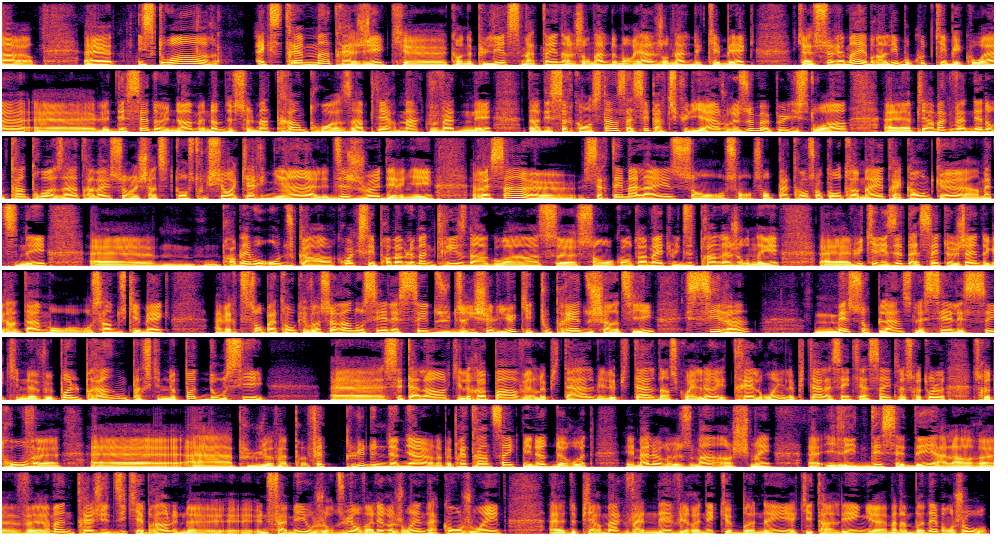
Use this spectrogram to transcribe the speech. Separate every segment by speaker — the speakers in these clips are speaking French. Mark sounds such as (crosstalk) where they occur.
Speaker 1: heures. Euh, histoire extrêmement tragique euh, qu'on a pu lire ce matin dans le journal de Montréal, le journal de Québec, qui a assurément ébranlé beaucoup de Québécois. Euh, le décès d'un homme, un homme de seulement 33 ans, Pierre-Marc Vadnet, dans des circonstances assez particulières. Je vous résume un peu l'histoire. Euh, Pierre-Marc Vadnet, donc 33 ans, travaille sur un chantier de construction à Carignan le 10 juin dernier, ressent un certain malaise. Son, son, son patron, son contremaître raconte que en matinée, problème au haut du corps, croit que c'est probablement une crise d'angoisse. Euh, son contremaître lui dit de prendre la journée. Euh, lui qui réside à Saint-Eugène de Grand-Am, au, centre du Québec, avertit son patron qu'il va se rendre au CLSC du, du Richelieu, qui est tout près du chantier, s'y rend, mais sur place le CLSC qui ne veut pas le prendre parce qu'il n'a pas de dossier. Euh, c'est alors qu'il repart vers l'hôpital, mais l'hôpital dans ce coin-là est très loin. L'hôpital à Saint-Hyacinthe se retrouve, se retrouve euh, euh, à plus, fait plus d'une demi-heure, à peu près 35 minutes de route. Et malheureusement, en chemin, il est décédé. Alors, vraiment une tragédie qui ébranle une, une famille aujourd'hui. On va aller rejoindre la conjointe de Pierre-Marc Vanet, Véronique Bonin, qui est en ligne. Madame Bonin, bonjour.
